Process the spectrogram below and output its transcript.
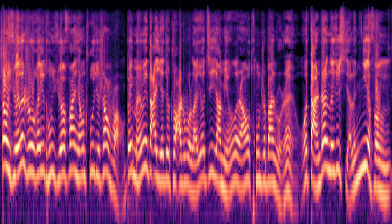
上学的时候和一同学翻墙出去上网，被门卫大爷就抓住了，要记下名字，然后通知班主任。我胆战的就写了聂风，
